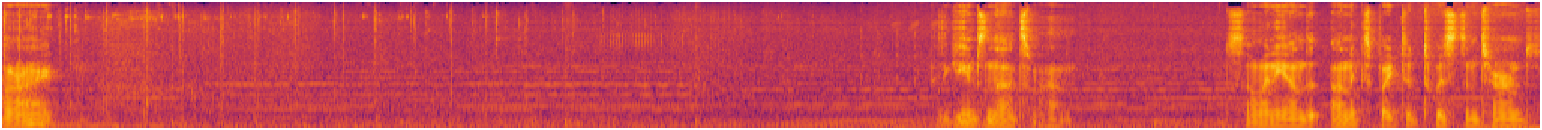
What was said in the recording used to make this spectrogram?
All right. The game's nuts, man. So many un unexpected twists and turns.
